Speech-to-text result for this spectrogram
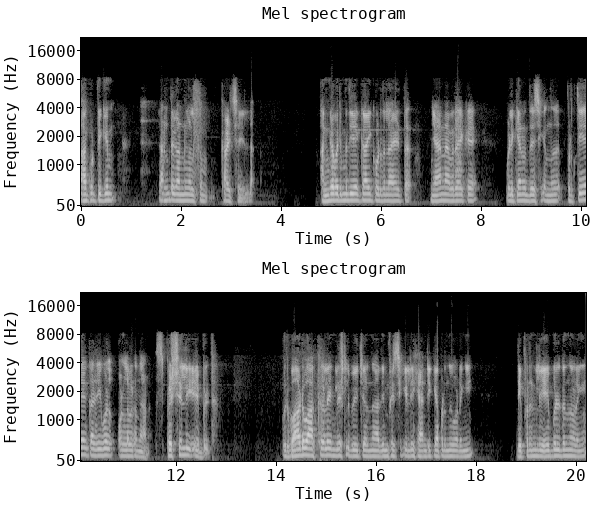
ആ കുട്ടിക്കും രണ്ട് കണ്ണുകൾക്കും കാഴ്ചയില്ല. അംഗപരിമിതിയേക്കായി കൂടുതലായിട്ട് ഞാൻ അവരെയൊക്കെ വിളിക്കാൻ ഉദ്ദേശിക്കുന്നത് പ്രത്യേക കഴിവുകൾ ഉള്ളവരെന്നാണ്. സ്പെഷ്യലി ഏബിൾഡ്. ഒരുപാട് വാക്കുകൾ ഇംഗ്ലീഷിൽ ഉപയോഗിച്ചിരുന്നു. ആദ്യം ഫിസിക്കലി ഹാൻഡിക്യാപ്ഡ് എന്ന് തുടങ്ങി ഡിഫറെന്റ്ലി ഏബിൾഡ് എന്ന് തുടങ്ങി.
